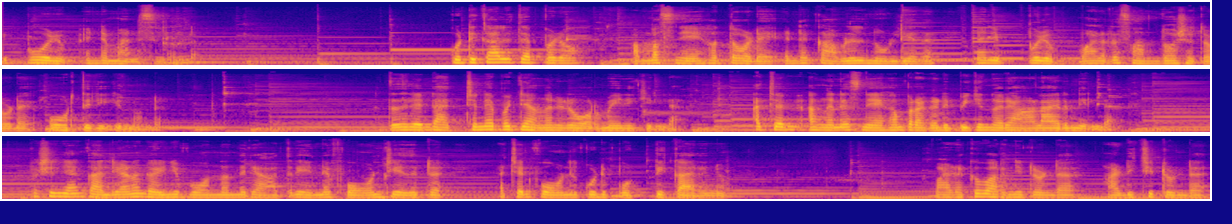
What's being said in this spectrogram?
ഇപ്പോഴും എന്റെ മനസ്സിലുണ്ട്. കുട്ടിക്കാലത്ത് എപ്പോഴോ അമ്മ സ്നേഹത്തോടെ എന്റെ കവിളിൽ നുള്ളിയത് ഞാൻ ഇപ്പോഴും വളരെ സന്തോഷത്തോടെ ഓർത്തിരിക്കുന്നുണ്ട്. അതിൽ എന്റെ അച്ഛനെ പറ്റി അങ്ങനെ ഒരു ഓർമ്മ എനിക്കില്ല. അച്ഛൻ അങ്ങനെ സ്നേഹം പ്രകടിപ്പിക്കുന്ന ഒരാളായിരുന്നില്ല. പക്ഷെ ഞാൻ കല്യാണം കഴിഞ്ഞ് പോകുന്നന്ന് രാത്രി എന്നെ ഫോൺ ചെയ്തിട്ട് അച്ഛൻ ഫോണിൽ കൂടി പൊട്ടിക്കരഞ്ഞു. വഴക്ക് പറഞ്ഞിട്ടുണ്ട് അടിച്ചിട്ടുണ്ട്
